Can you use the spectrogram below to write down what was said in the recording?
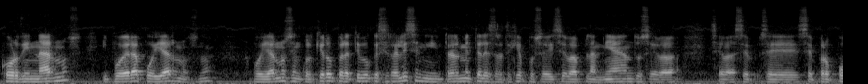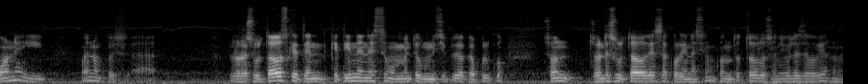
coordinarnos y poder apoyarnos, ¿no? Apoyarnos en cualquier operativo que se realicen y realmente la estrategia pues ahí se va planeando, se va, se va, se, se, se propone y bueno pues los resultados que, ten- que tiene en este momento el municipio de Acapulco son, son resultado de esa coordinación con to- todos los niveles de gobierno. ¿no?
